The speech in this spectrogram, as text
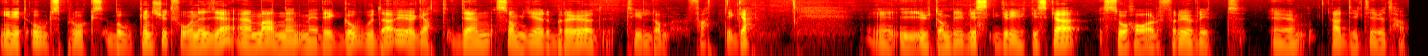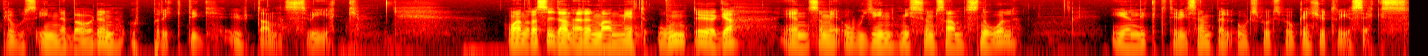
Enligt Ordspråksboken 22.9 är mannen med det goda ögat den som ger bröd till de fattiga. Eh, I utombiblisk grekiska så har för övrigt eh, adjektivet haplos innebörden uppriktig utan svek. Å andra sidan är en man med ett ont öga en som är ogin, missumsam, snål. Enligt till exempel Ordspråksboken 23.6.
